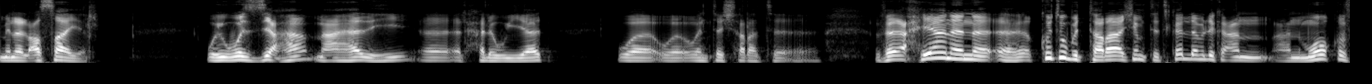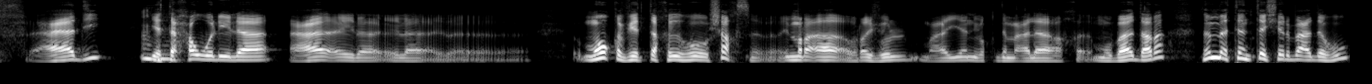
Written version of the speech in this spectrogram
من العصاير ويوزعها مع هذه الحلويات وانتشرت. فاحيانا كتب التراجم تتكلم لك عن عن موقف عادي يتحول إلى إلى إلى موقف يتخذه شخص امرأة أو رجل معين يقدم على مبادرة ثم تنتشر بعده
